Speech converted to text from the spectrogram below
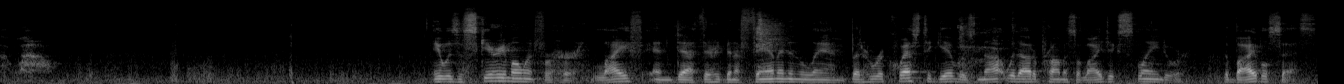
Oh, wow. It was a scary moment for her life and death. There had been a famine in the land, but her request to give was not without a promise. Elijah explained to her the Bible says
